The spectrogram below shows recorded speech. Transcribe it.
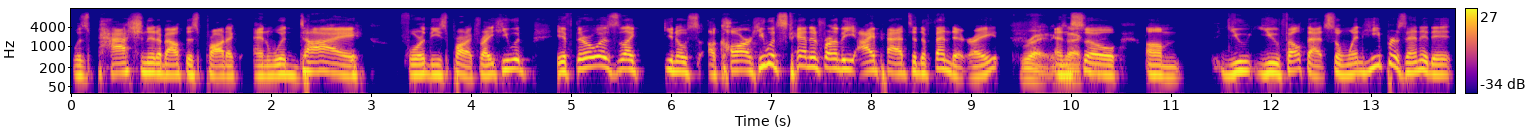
was passionate about this product and would die for these products, right? He would, if there was like, you know, a car, he would stand in front of the iPad to defend it, right? Right. And so um you you felt that. So when he presented it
